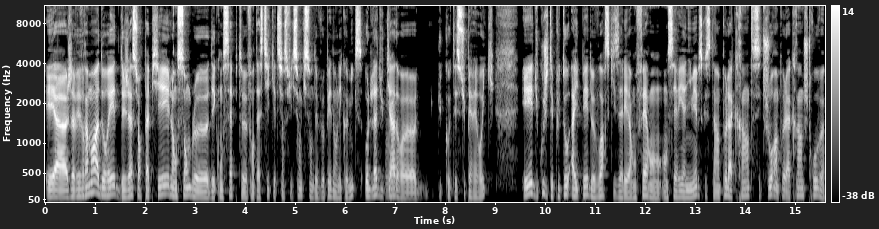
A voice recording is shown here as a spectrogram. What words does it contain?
Et j'avais vraiment adoré déjà sur papier l'ensemble des concepts fantastiques et de science-fiction qui sont développés dans les comics, au-delà du mhm. cadre du côté super-héroïque. Et du coup, j'étais plutôt hypé de voir ce qu'ils allaient en faire en, série animée parce que c'était un peu la crainte, c'est toujours un peu la crainte, je trouve,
